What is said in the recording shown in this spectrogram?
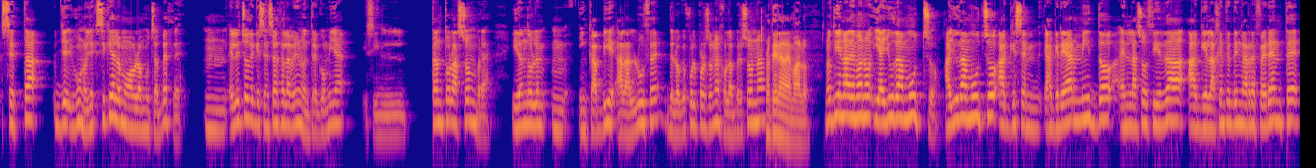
Se está. Bueno, ya sí que ya lo hemos hablado muchas veces. Mm, el hecho de que se ensalce la veneno, entre comillas, y sin tanto las sombras y dándole mm, hincapié a las luces de lo que fue el personaje o la persona, No tiene nada de malo. no tiene nada de mano y ayuda mucho. Ayuda mucho a que se, a crear mitos en la sociedad, a que la gente tenga referentes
